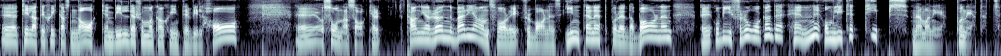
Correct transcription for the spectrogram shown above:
eh, till att det skickas nakenbilder som man kanske inte vill ha eh, och sådana saker. Tanja Rönnberg är ansvarig för barnens internet på Rädda Barnen eh, och vi frågade henne om lite tips när man är på nätet.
